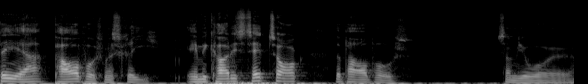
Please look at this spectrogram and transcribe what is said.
det er Power Pose med skrig. Amy Cuddy's TED Talk, The Power Pose, som jo øh,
